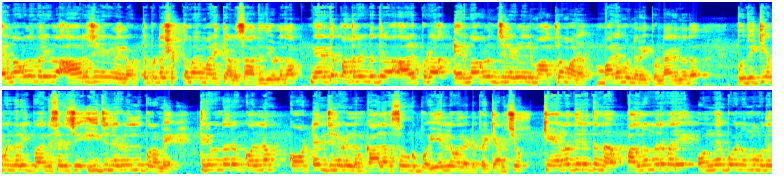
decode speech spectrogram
എറണാകുളം വരെയുള്ള ആറ് ജില്ലകളിൽ ഒറ്റപ്പെട്ട ശക്തമായ മഴയ്ക്കാണ് സാധ്യതയുള്ളത്. നേരത്തെ പത്തനംതിട്ട ആലപ്പുഴ എറണാകുളം ജില്ലകളിൽ മാത്രമാണ് മഴ മുന്നറിയിപ്പ് ഉണ്ടായിരുന്നത് പുതുക്കിയ മുന്നറിയിപ്പ് അനുസരിച്ച് ഈ ജില്ലകളിൽ പുറമെ തിരുവനന്തപുരം കൊല്ലം കോട്ടയം ജില്ലകളിലും കാലാവസ്ഥ വകുപ്പ് യെല്ലോ അലർട്ട് പ്രഖ്യാപിച്ചു. കേരള തീരത്ത് നിന്ന് പതിനൊന്നര വരെ ഒന്ന് പോയിന്റ് ഒന്ന് മുതൽ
